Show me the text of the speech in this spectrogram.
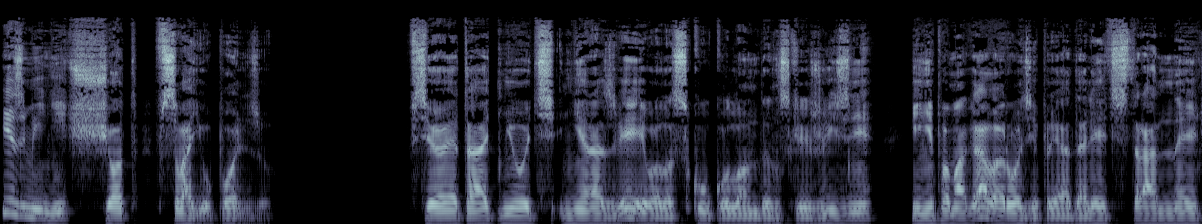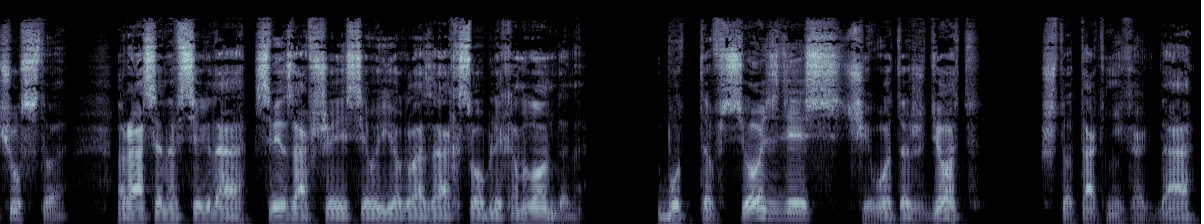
изменить счет в свою пользу. Все это отнюдь не развеивало скуку лондонской жизни — и не помогала Розе преодолеть странное чувство, раз и навсегда связавшееся в ее глазах с обликом Лондона, будто все что так никогда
